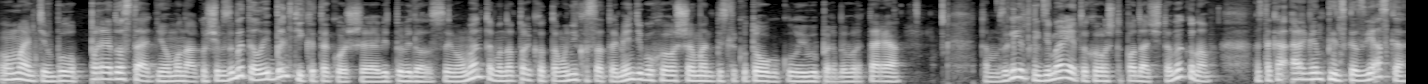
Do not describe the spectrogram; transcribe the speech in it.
Моментів було предостатньо у Монако, щоб забити, але і Бенфіка також е, відповідала своїми моментами. Наприклад, там у Нікоса Таменді був хороший момент після кутового, коли випередив вратаря. Там взагалі Ді Марія то хорошу подачу та виконав. Ось така аргентинська зв'язка,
